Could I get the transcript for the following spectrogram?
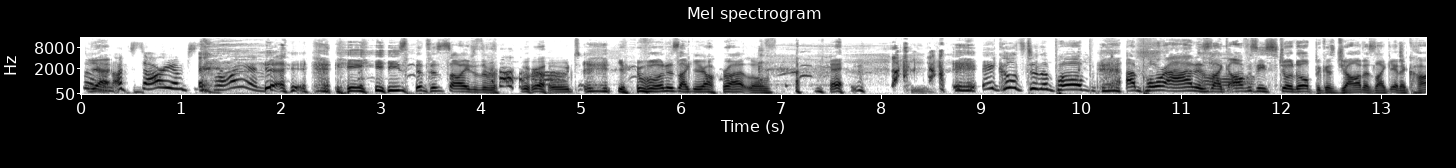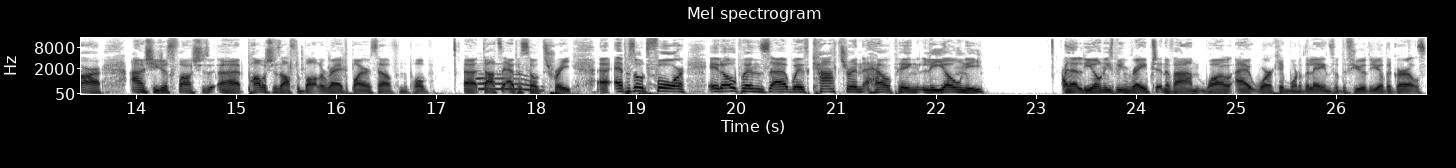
someone. Yeah. I'm sorry, I'm just crying. He's at the side of the road. Your one is like, you're all right, love. It cuts to the pub, and poor Anne is like obviously stood up because John is like in a car, and she just polishes, uh, polishes off a bottle of red by herself in the pub. Uh, that's episode three. Uh, episode four, it opens uh, with Catherine helping Leonie. Uh, Leonie's been raped in a van while out working one of the lanes with a few of the other girls.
